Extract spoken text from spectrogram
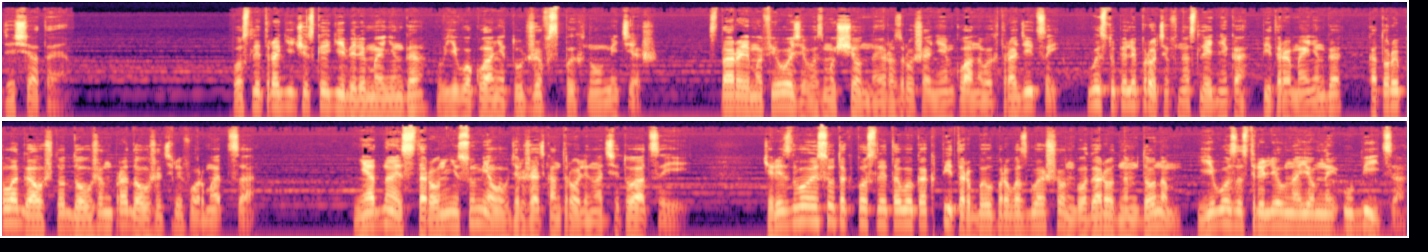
10. После трагической гибели Мэннинга в его клане тут же вспыхнул мятеж. Старые мафиози, возмущенные разрушением клановых традиций, выступили против наследника Питера Мэннинга, который полагал, что должен продолжить реформы отца. Ни одна из сторон не сумела удержать контроль над ситуацией. Через двое суток после того, как Питер был провозглашен благородным доном, его застрелил наемный убийца,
